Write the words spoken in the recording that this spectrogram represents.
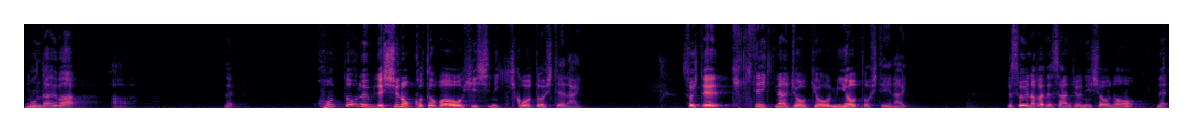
問題はあね本当の意味で主の言葉を必死に聞こうとしてない。そして危機的な状況を見ようとしていない。でそういう中で32章のね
